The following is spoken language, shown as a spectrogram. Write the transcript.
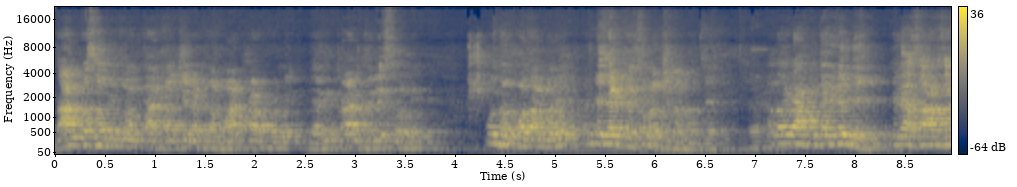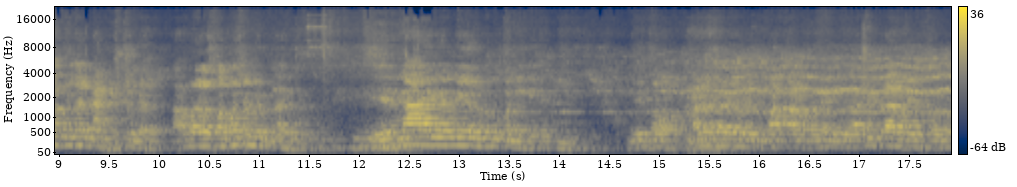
దానికోసం మీకు అంతా కలిసినట్టుగా మాట్లాడుకొని మీ అభిప్రాయాలు తెలుసుకొని ముందుకు పోదామని డిసైడ్ చేసుకుని వచ్చినాను అంతే అదొకటి అప్పుడు జరిగింది ఇలా సార్ సార్ చూసే నాకు ఇష్టం లేదు అరవై సంవత్సరం మీకు నాకు దీర్ఘా ఇవన్నీ ఎందుకు మనకి మీతో కలిసి మాట్లాడుకొని మీ అభిప్రాయాలు తెలుసుకొని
